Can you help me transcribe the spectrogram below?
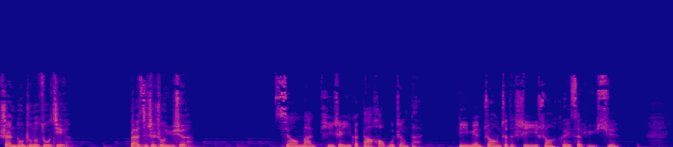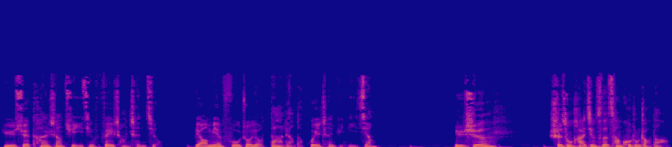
山洞中的足迹，来自这双雨靴。萧满提着一个大号物证袋。里面装着的是一双黑色雨靴，雨靴看上去已经非常陈旧，表面附着有大量的灰尘与泥浆。雨靴是从海静寺的仓库中找到，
